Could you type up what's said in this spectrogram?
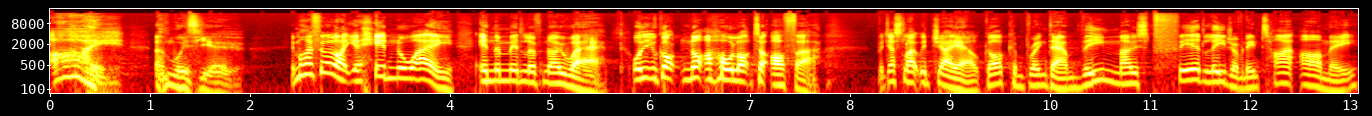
I am with you. It might feel like you're hidden away in the middle of nowhere, or that you've got not a whole lot to offer. But just like with Jael, God can bring down the most feared leader of an entire army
